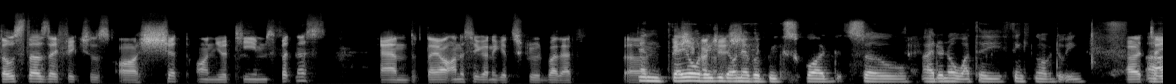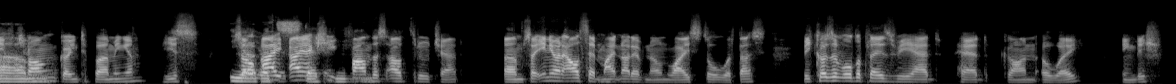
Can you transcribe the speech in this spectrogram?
those Thursday fixtures are shit on your team's fitness, and they are honestly going to get screwed by that. Uh, and they already don't have a big squad so i don't know what they're thinking of doing Uh, Dave um, Chong going to Birmingham. He's yeah, so I, I actually found this out through chat. Um, so anyone else that might not have known why he's still with us, because of all the players we had had gone away, English.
